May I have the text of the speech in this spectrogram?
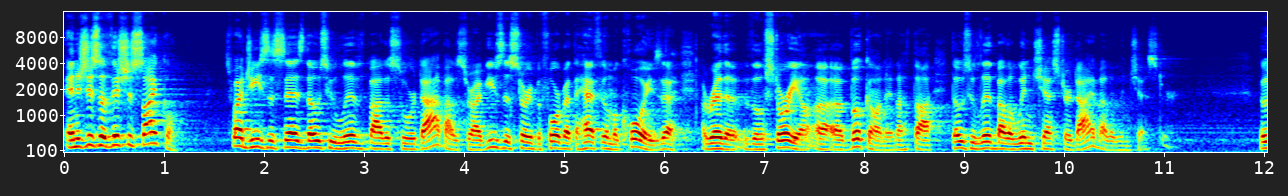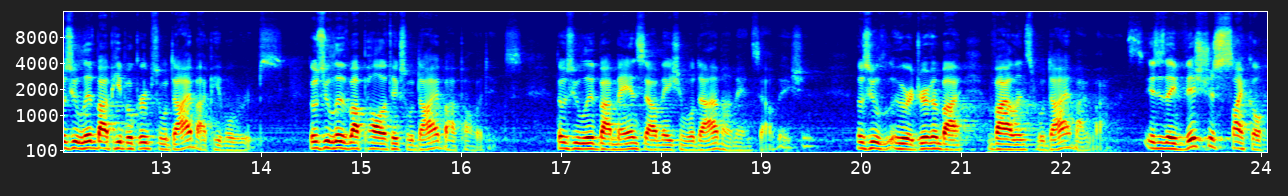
And it's just a vicious cycle. That's why Jesus says those who live by the sword die by the sword. I've used this story before about the Hatfield McCoys. Uh, I read a, the story, a, uh, a book on it, and I thought those who live by the Winchester die by the Winchester. Those who live by people groups will die by people groups. Those who live by politics will die by politics. Those who live by man's salvation will die by man's salvation. Those who, who are driven by violence will die by violence. It is a vicious cycle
